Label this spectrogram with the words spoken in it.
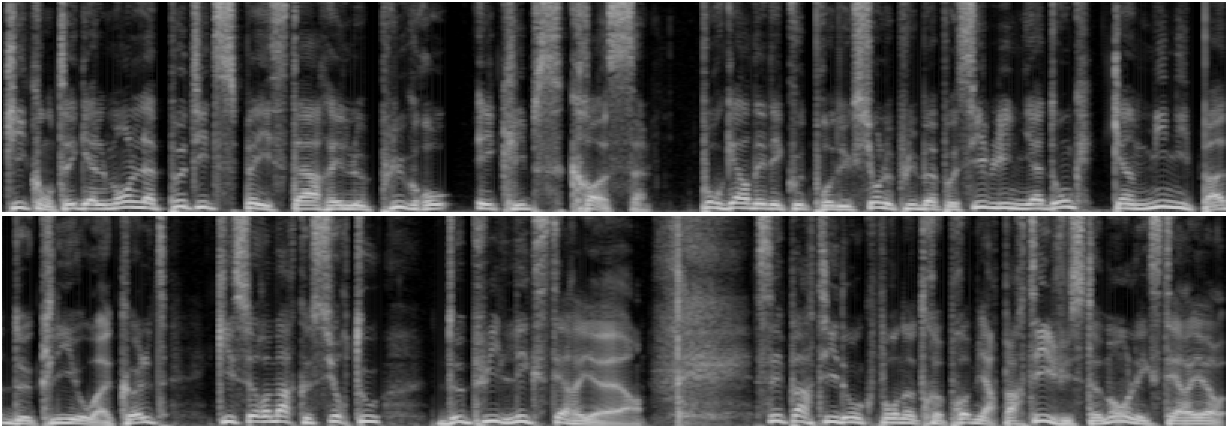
qui compte également la petite Space Star et le plus gros Eclipse Cross. Pour garder des coûts de production le plus bas possible, il n'y a donc qu'un mini pas de Clio à Colt qui se remarque surtout depuis l'extérieur. C'est parti donc pour notre première partie, justement, l'extérieur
